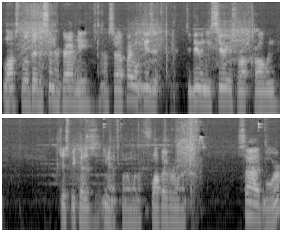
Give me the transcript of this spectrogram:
Lost a little bit of center of gravity, uh, so I probably won't use it to do any serious rock crawling just because, you know, it's going to want to flop over on its side more.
